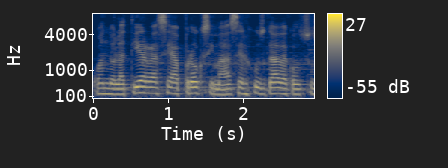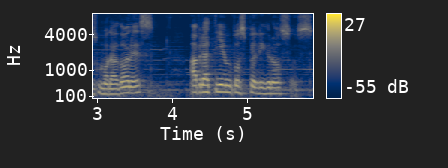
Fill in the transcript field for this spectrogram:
cuando la tierra sea próxima a ser juzgada con sus moradores, habrá tiempos peligrosos.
